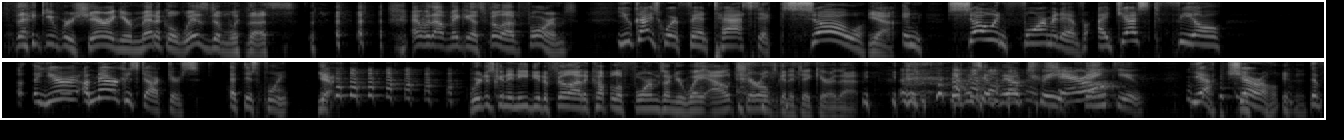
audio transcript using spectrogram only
thank you for sharing your medical wisdom with us and without making us fill out forms. You guys were fantastic. So Yeah. in so informative. I just feel uh, you're America's doctors at this point. Yeah. We're just going to need you to fill out a couple of forms on your way out. Cheryl's going to take care of that. It was a real treat. Cheryl? Thank you. Yeah, Cheryl. the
